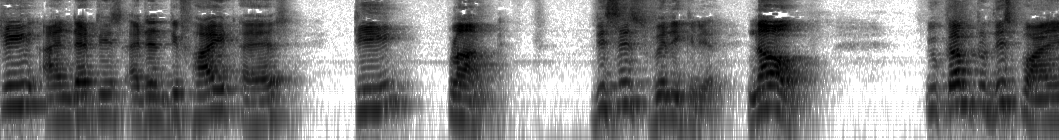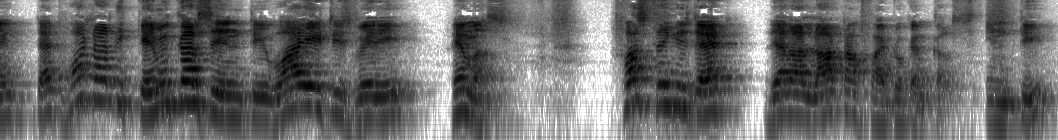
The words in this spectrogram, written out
tree and that is identified as tea plant. This is very clear. Now, you come to this point that what are the chemicals in tea, why it is very famous. First thing is that there are a lot of phytochemicals in tea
